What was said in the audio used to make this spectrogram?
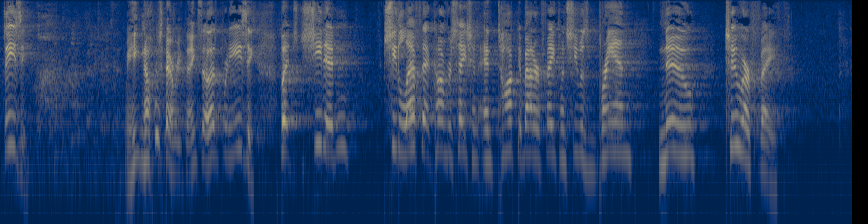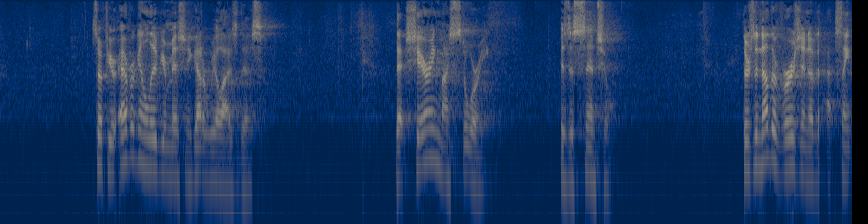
It's easy. I mean, he knows everything, so that's pretty easy. But she didn't. She left that conversation and talked about her faith when she was brand new to her faith. So, if you're ever going to live your mission, you got to realize this that sharing my story is essential. There's another version of that St.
